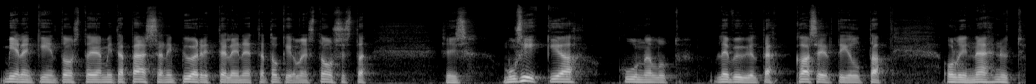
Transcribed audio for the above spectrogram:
mielenkiintoista ja mitä päässäni pyörittelin, että toki olen Stonesista siis musiikkia kuunnellut levyiltä, kasetilta, olin nähnyt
